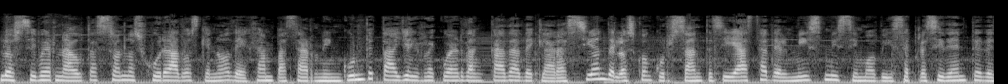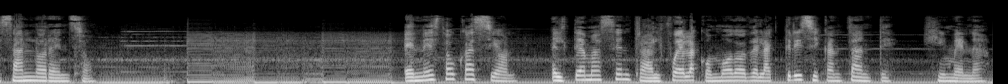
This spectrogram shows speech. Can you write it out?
Los cibernautas son los jurados que no dejan pasar ningún detalle y recuerdan cada declaración de los concursantes y hasta del mismísimo vicepresidente de San Lorenzo. En esta ocasión, el tema central fue el acomodo de la actriz y cantante, Jimena.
